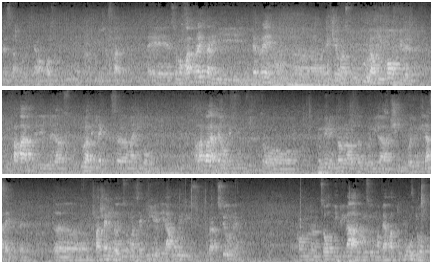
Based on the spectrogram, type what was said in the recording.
C'è stato, siamo a posto. C'è stato. Eh, sono 4 ettari di terreno eh, e c'è una struttura, un immobile che fa parte della struttura dell'ex manicomio, alla quale abbiamo preso un fitto più o meno intorno al 2005-2007, eh, facendo insomma, seguire dei lavori di ristrutturazione con soldi privati, insomma abbiamo fatto mutuo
